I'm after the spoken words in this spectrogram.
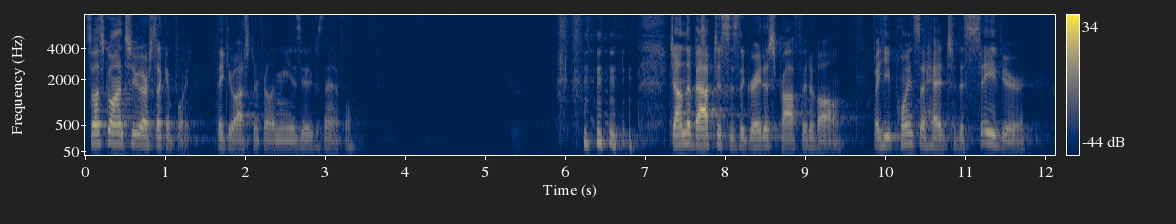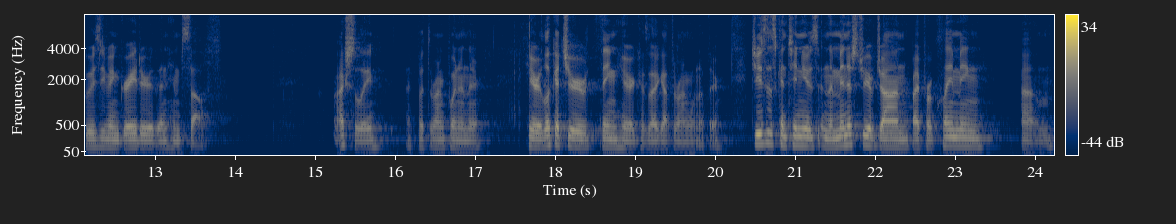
So let's go on to our second point. Thank you, Austin, for letting me use the example. John the Baptist is the greatest prophet of all, but he points ahead to the Savior who is even greater than himself. Actually, I put the wrong point in there. Here, look at your thing here because I got the wrong one up there. Jesus continues in the ministry of John by proclaiming, um,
